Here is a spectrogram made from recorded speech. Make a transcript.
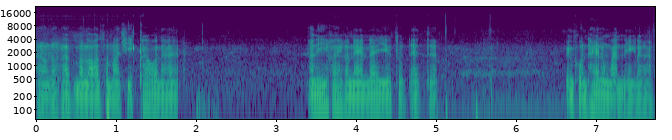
เอาละครับ มารอสมาชิกเข้านะฮะ อันนี้ใครคะแนนได้เยอะสุดแอดจะเป็นคนให้รางวัลเองนะครับ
